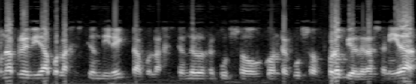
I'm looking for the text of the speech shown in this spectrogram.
una prioridad por la gestión directa por la gestión de los recursos con recursos propios de la sanidad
